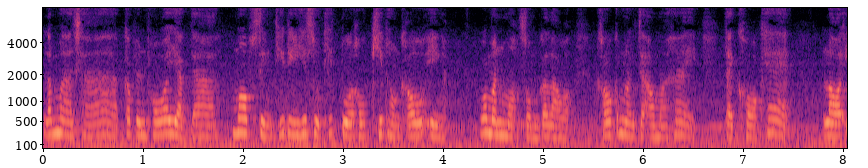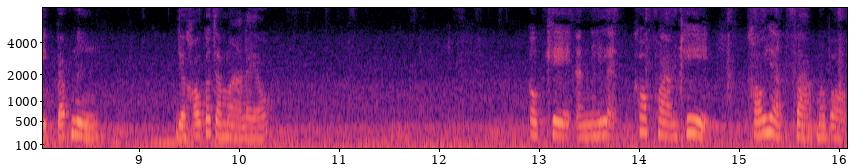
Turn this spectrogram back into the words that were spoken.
แล้วมาช้าก็เป็นเพราะว่าอยากจะมอบสิ่งที่ดีที่สุดที่ตัวเขาคิดของเขาเองอะว่ามันเหมาะสมกับเราอะเขากำลังจะเอามาให้ แต่ขอแค่รออีกแป๊บหนึ่งเดี๋ยวเขาก็จะมาแล้วโอเค อันนี้แหละข้อความที่เขาอยากฝากมาบอก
